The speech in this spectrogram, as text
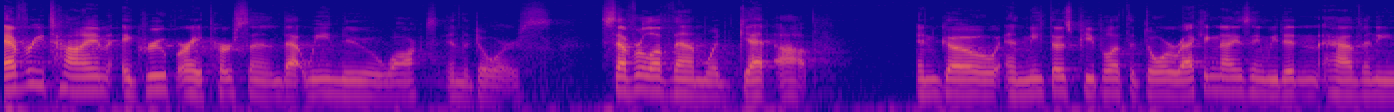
every time a group or a person that we knew walked in the doors, several of them would get up and go and meet those people at the door, recognizing we didn't have any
